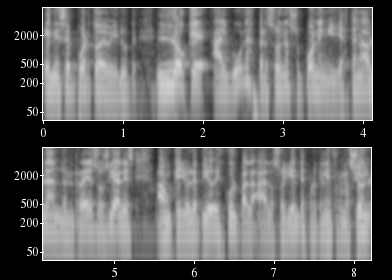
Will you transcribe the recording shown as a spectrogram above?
en ese puerto de Beirut. Lo que algunas personas suponen y ya están hablando en redes sociales, aunque yo le pido disculpas a los oyentes porque la información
